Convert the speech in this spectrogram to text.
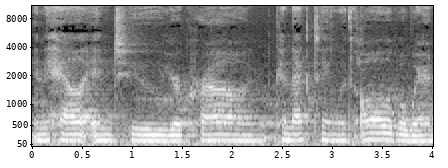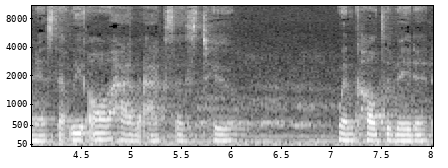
Inhale into your crown, connecting with all of awareness that we all have access to when cultivated.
